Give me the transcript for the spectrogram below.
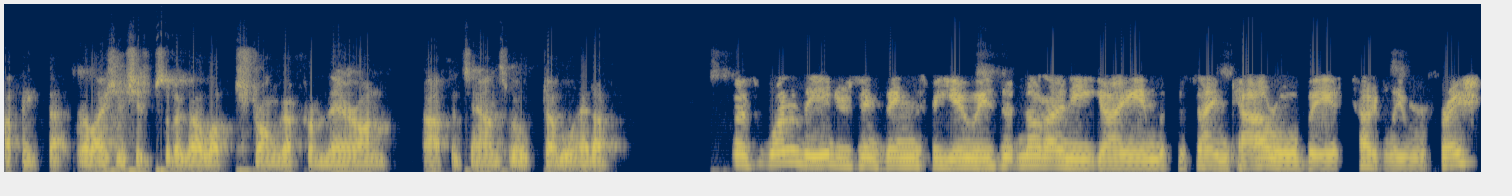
I think that relationship sort of got a lot stronger from there on after Townsville double header. Because one of the interesting things for you is that not only are you going in with the same car, albeit totally refreshed,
